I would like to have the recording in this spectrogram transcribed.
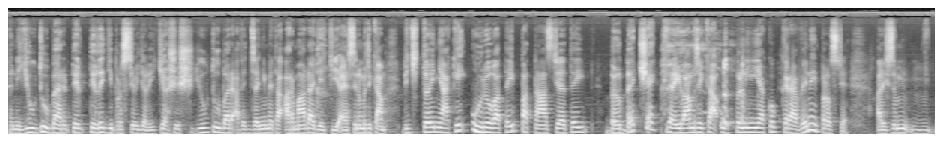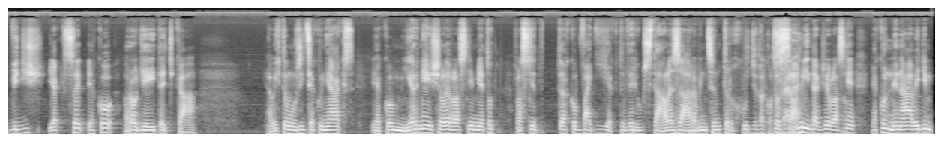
ten youtuber, ty, ty lidi prostě viděli, ježiš, youtuber a teď za ním je ta armáda dětí a já si jenom říkám, teď to je nějaký úrovatý 15-letý blbeček, který vám říká úplný jako kraviny prostě. A když jsem, vidíš, jak se jako rodějí teďka, já bych to mohl říct jako nějak jako mírnější, ale vlastně mě to vlastně to jako vadí, jak to vyrůstá, ale zároveň jsem trochu to, to samý, takže vlastně no. jako nenávidím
